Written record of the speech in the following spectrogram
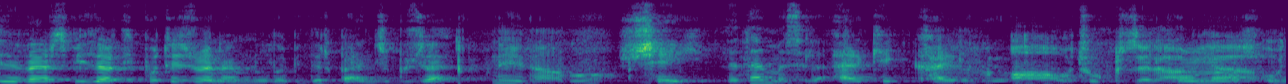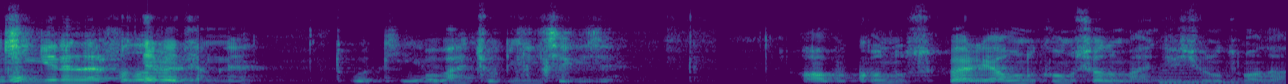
Travers-Villard hipotezi önemli olabilir. Bence güzel. Neydi abi o? Şey neden mesela erkek kayrılıyor? Aa o çok güzel abi Ondan ya. sonra- O çingeneler falan Evet. önemli. Dur bakayım. O ben çok ilgi çekici. Abi bu konu süper ya. Onu konuşalım bence hiç unutmadan.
